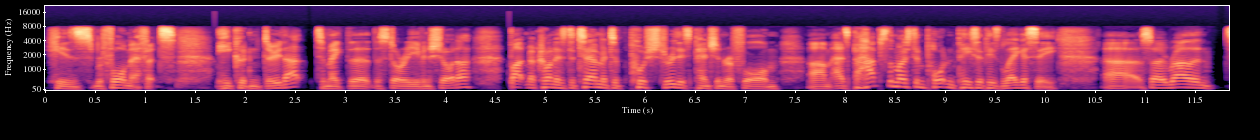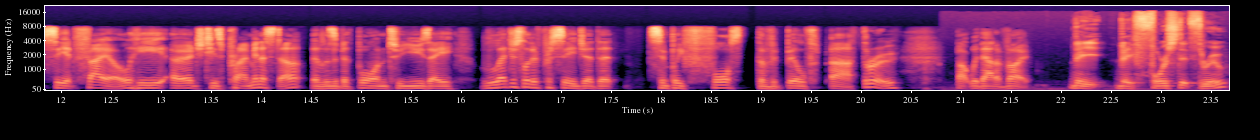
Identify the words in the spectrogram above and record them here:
his reform efforts. He couldn't do that to make the, the story even shorter. But Macron is determined to push through this pension reform um, as perhaps the most important piece of his legacy. Uh, so rather than see it fail, he urged his prime minister, Elizabeth Borne, to use a legislative procedure that simply forced the bill uh, through, but without a vote. They they forced it through.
